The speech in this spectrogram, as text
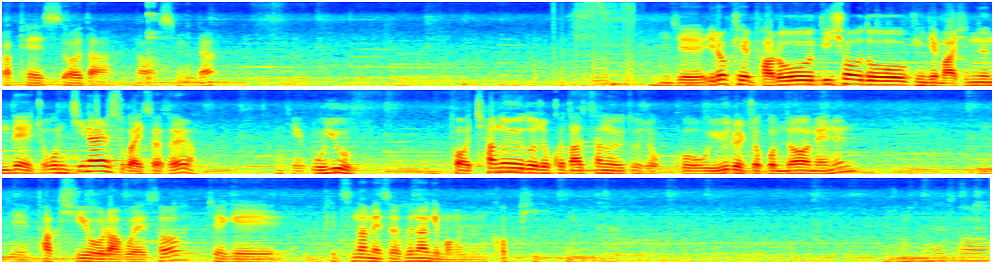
카페 써다 나왔습니다. 이제 이렇게 바로 드셔도 굉장히 맛있는데 조금 진할 수가 있어서요. 이제 우유, 더 찬 우유도 좋고 따뜻한 우유도 좋고 우유를 조금 넣으면은 이제 박시오라고 해서 되게 베트남에서 흔하게 먹는 커피입니다. 이 정도 해서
